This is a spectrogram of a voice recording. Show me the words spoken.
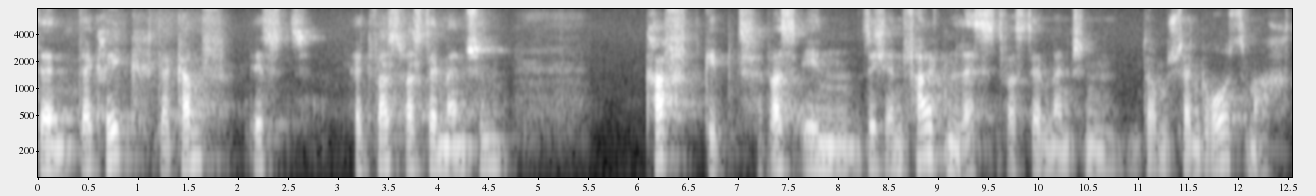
Denn der Krieg, der Kampf ist etwas, was den Menschen Kraft gibt, was ihn sich entfalten lässt, was den Menschen unter Umständen groß macht.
